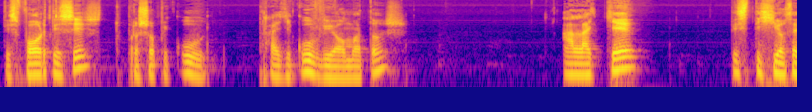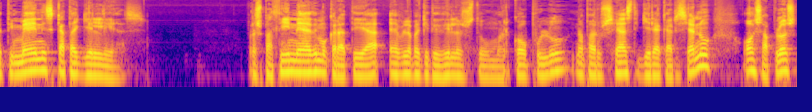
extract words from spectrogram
της φόρτισης, του προσωπικού τραγικού βιώματος, αλλά και της στοιχειοθετημένης καταγγελίας. Προσπαθεί η Νέα Δημοκρατία, έβλεπα και τη δήλωση του Μαρκόπουλου, να παρουσιάσει την κυρία Καρσιανού ως απλώς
